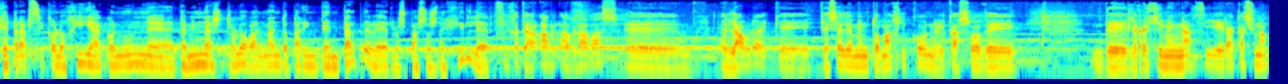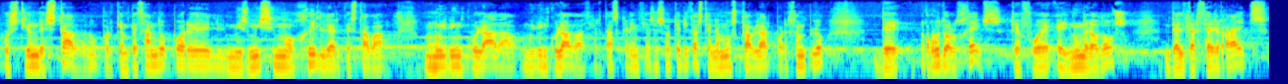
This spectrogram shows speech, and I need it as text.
de parapsicología con un, eh, también un astrólogo al mando para intentar prever los pasos de Hitler. Fíjate, hablabas, eh, Laura, que, que ese elemento mágico en el caso de del régimen nazi era casi una cuestión de Estado, ¿no? porque empezando por el mismísimo Hitler, que estaba muy, vinculada, muy vinculado a ciertas creencias esotéricas, tenemos que hablar, por ejemplo, de Rudolf Hess, que fue el número dos del Tercer Reich,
